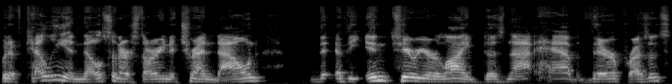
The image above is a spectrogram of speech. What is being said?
But if Kelly and Nelson are starting to trend down, the, if the interior line does not have their presence,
